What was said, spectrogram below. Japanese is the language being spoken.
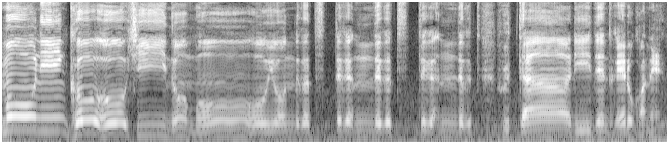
モーニングコーヒーのもう呼んだかつってかんだかつってかんだか二人でとかやろうかね。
